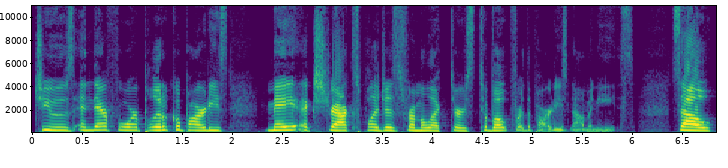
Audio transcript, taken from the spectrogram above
choose, and therefore political parties may extract pledges from electors to vote for the party's nominees. So,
